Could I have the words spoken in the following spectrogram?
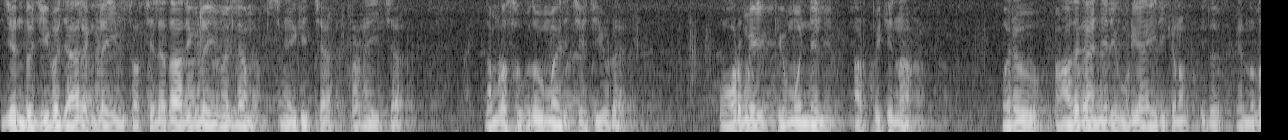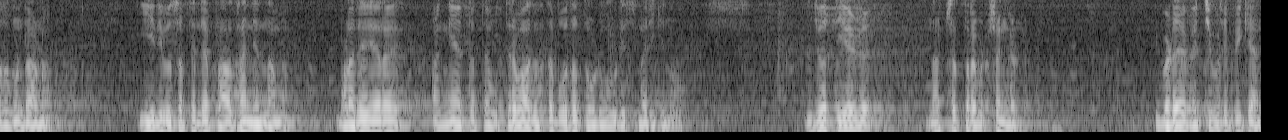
ജന്തുജീവജാലങ്ങളെയും സസ്യലതാദികളെയും എല്ലാം സ്നേഹിച്ച പ്രണയിച്ച നമ്മുടെ സുഗതകുമാരി ചേച്ചിയുടെ ഓർമ്മയ്ക്ക് മുന്നിൽ അർപ്പിക്കുന്ന ഒരു ആദരാഞ്ജലി കൂടി ആയിരിക്കണം ഇത് എന്നുള്ളത് കൊണ്ടാണ് ഈ ദിവസത്തിന്റെ പ്രാധാന്യം നാം വളരെയേറെ അങ്ങേയറ്റത്തെ ഉത്തരവാദിത്വ ബോധത്തോടു കൂടി സ്മരിക്കുന്നത്. ഇരുപത്തിയേഴ് നക്ഷത്ര വൃക്ഷങ്ങൾ ഇവിടെ വെച്ചുപിടിപ്പിക്കാൻ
